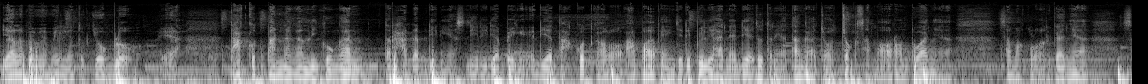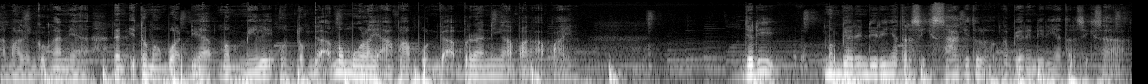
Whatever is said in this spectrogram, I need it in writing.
dia lebih memilih untuk jomblo ya takut pandangan lingkungan terhadap dirinya sendiri dia pengen dia takut kalau apa apa yang jadi pilihannya dia itu ternyata nggak cocok sama orang tuanya sama keluarganya, sama lingkungannya, dan itu membuat dia memilih untuk nggak memulai apa pun, nggak berani ngapa-ngapain. Jadi membiarin dirinya tersiksa gitu loh, ngebiarin dirinya tersiksa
